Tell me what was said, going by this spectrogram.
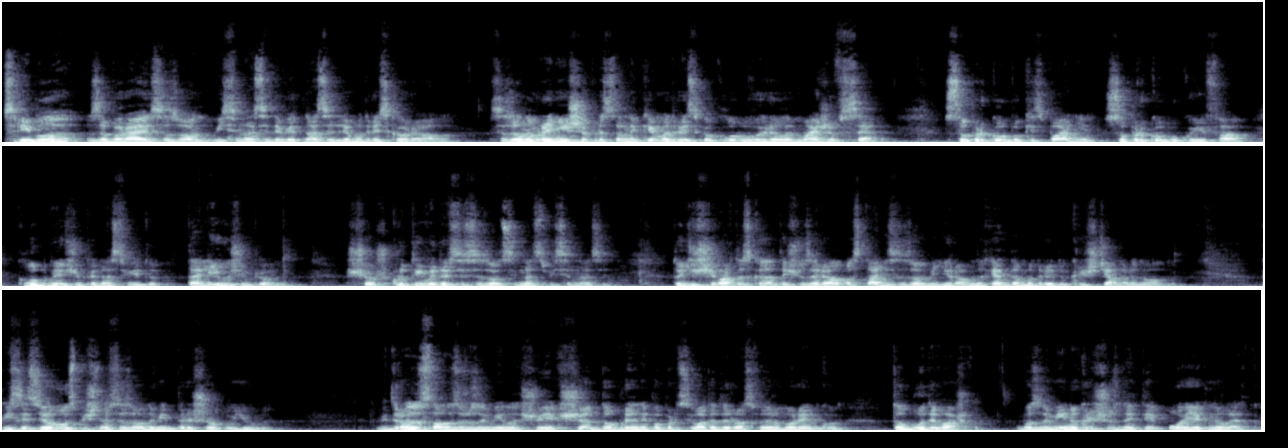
Срібло забирає сезон 18-19 для мадридського реалу. Сезоном раніше представники мадридського клубу виграли майже все: Суперкубок Іспанії, Суперкубок УЄФА, клубний чемпіонат світу та Лігу чемпіонів. Що ж, крутий видався сезон 17-18. Тоді ще варто сказати, що за Реал останній сезон відіграв легенда Мадриду Кріштіану Роналду. Після цього успішного сезону він перейшов у Юве. Відразу стало зрозуміло, що якщо добре не попрацювати на трансферному ринку, то буде важко, бо заміну крішу знайти ой як нелегко.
